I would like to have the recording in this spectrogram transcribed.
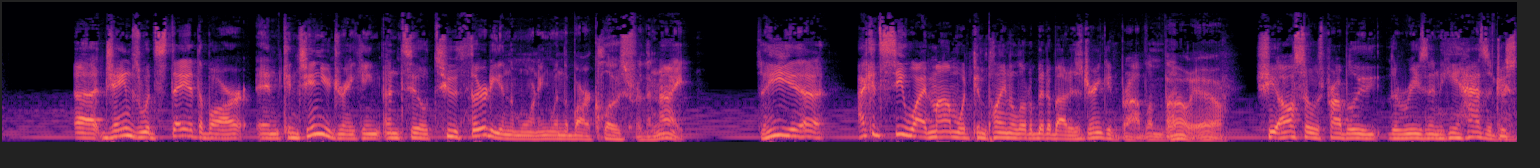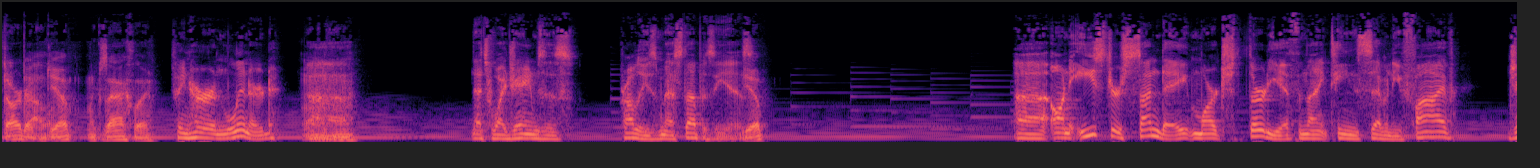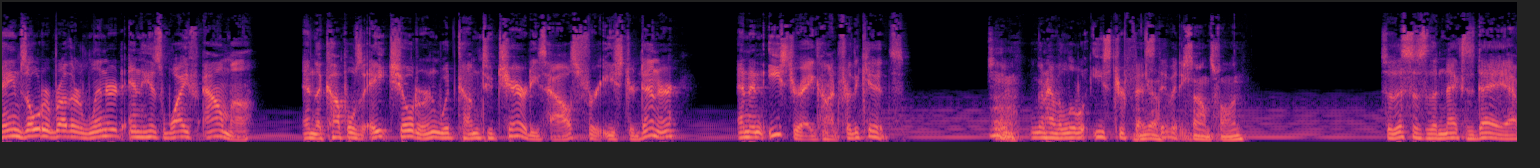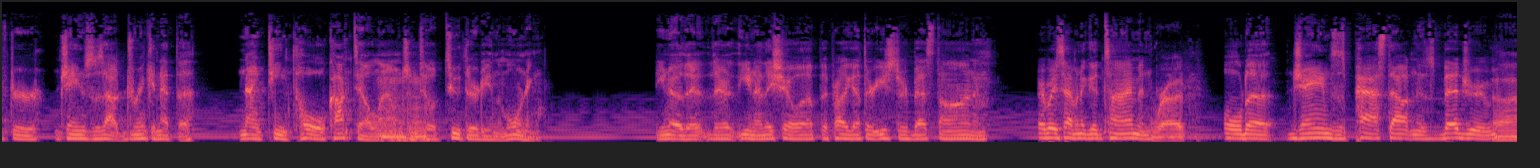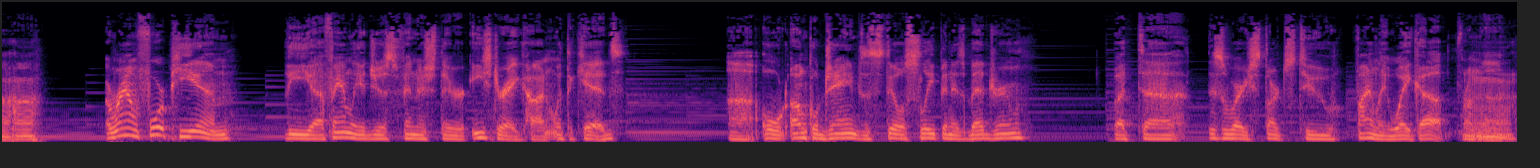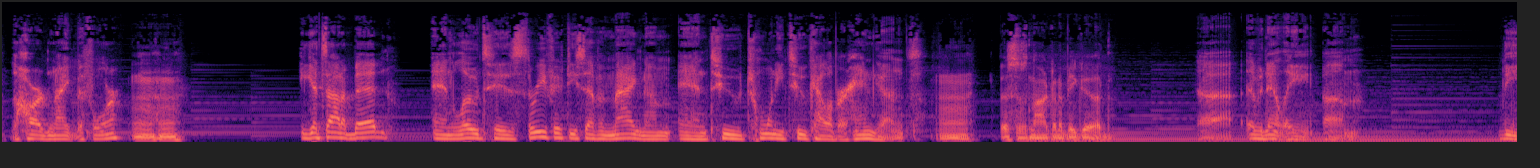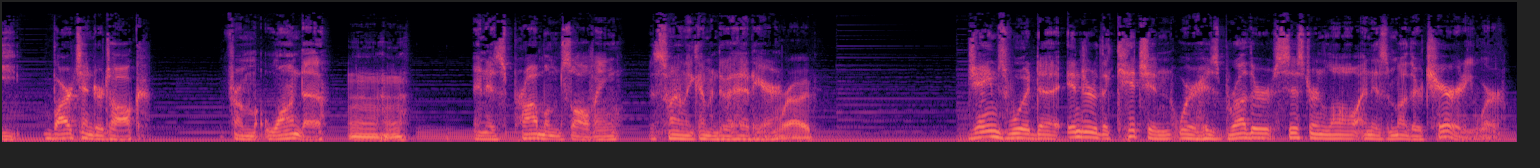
uh, James would stay at the bar and continue drinking until 2:30 in the morning when the bar closed for the night. So he, uh, I could see why mom would complain a little bit about his drinking problem, but Oh yeah. she also was probably the reason he has a He drinking started. problem. Yep. Exactly. Between her and Leonard, uh, that's why James is probably as messed up as he is. Yep. Uh, on Easter Sunday, March 30th, 1975, James' older brother Leonard and his wife Alma and the couple's eight children would come to Charity's house for Easter dinner and an Easter egg hunt for the kids. So we're going to have a little Easter festivity. Hmm. Yeah, sounds fun. So this is the next day after James was out drinking at the 19th hole cocktail lounge Mhm. until 2:30 in the morning. You know they're, they're you know they show up. They probably got their Easter best on, and everybody's having a good time. And Right. old uh, James is passed out in his bedroom. Uh huh. Around 4 p.m., the uh, family had just finished their Easter egg hunt with the kids. Uh, old Uncle James is still asleep in his bedroom, but uh, this is where he starts to finally wake up from the, the hard night before. Mm-hmm. He gets out of bed and loads his 357 Magnum and two 22 caliber handguns. Mm. This is not going to be good. uh, evidently um, the bartender talk from Wanda Mm-hmm. and his problem solving is finally coming to a head here. Right. James would uh, enter the kitchen where his brother, sister in law, and his mother, Charity, were.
